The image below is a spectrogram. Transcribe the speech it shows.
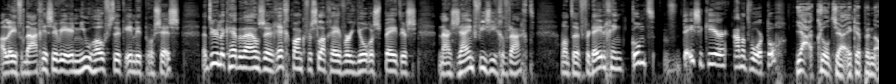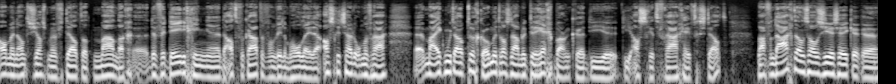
Alleen vandaag is er weer een nieuw hoofdstuk in dit proces. Natuurlijk hebben wij onze rechtbankverslaggever Joris Peters naar zijn visie gevraagd. Want de verdediging komt deze keer aan het woord, toch? Ja, klopt. Ja. Ik heb in al mijn enthousiasme verteld dat maandag uh, de verdediging, uh, de advocaten van Willem Holleden, Astrid zouden ondervragen. Uh, maar ik moet daarop terugkomen. Het was namelijk de rechtbank die, die Astrid vragen heeft gesteld. Maar vandaag dan zal zeer zeker uh,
